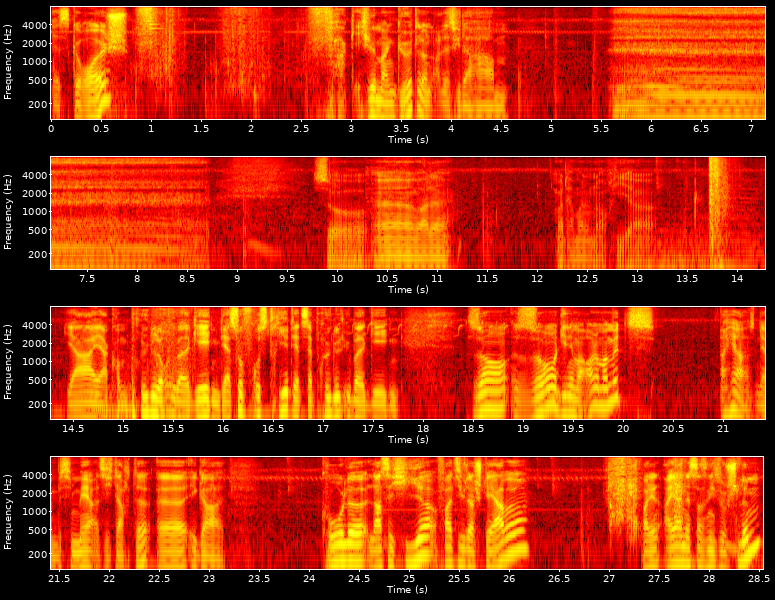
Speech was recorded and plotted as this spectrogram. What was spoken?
Das Geräusch. Fuck, ich will meinen Gürtel und alles wieder haben. So, äh, warte. Was haben wir denn noch hier? Ja, ja, komm, prügel doch überall gegen. Der ist so frustriert jetzt, der prügelt überall gegen. So, so, die nehmen wir auch nochmal mit. Ach ja, sind ja ein bisschen mehr, als ich dachte. Äh, egal. Kohle lasse ich hier, falls ich wieder sterbe. Bei den Eiern ist das nicht so schlimm.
